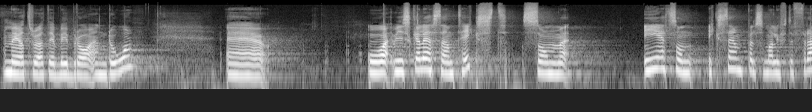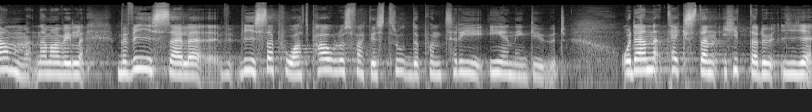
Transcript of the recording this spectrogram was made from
men jag tror att det blir bra ändå. Eh, och vi ska läsa en text som är ett sånt exempel som man lyfter fram när man vill bevisa eller visa på att Paulus faktiskt trodde på en treenig Gud. Och den texten hittar du i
